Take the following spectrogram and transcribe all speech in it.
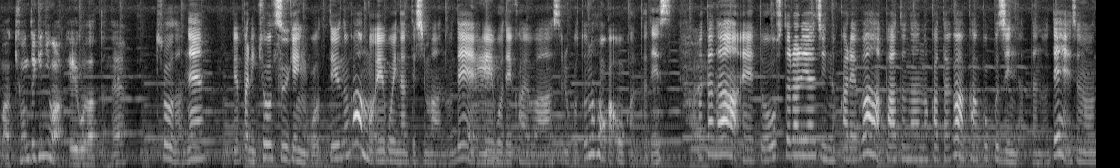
まあ、基本的には英語だったね。そうだね。やっぱり共通言語っていうのがもう英語になってしまうので、うん。英語で会話することの方が多かったです、はい。まあただ、えー、とオーストラリア人の彼はパートナーの方が韓国人だったのでその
